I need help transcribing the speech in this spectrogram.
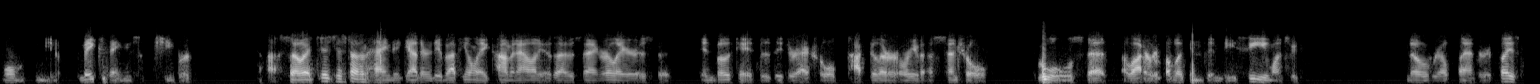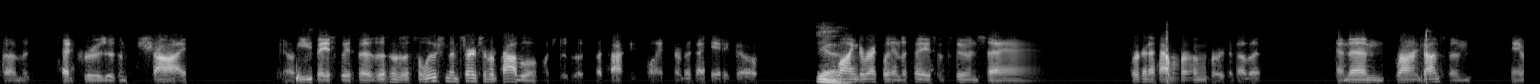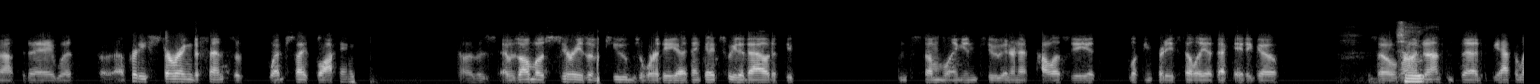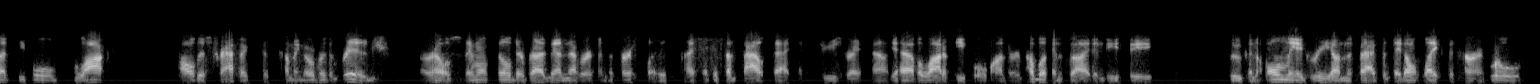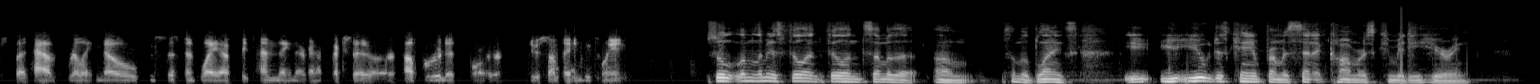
will you know make things cheaper. Uh, so it, it just doesn't hang together. The, about the only commonality, as I was saying earlier, is that in both cases these are actual popular or even essential rules that a lot of Republicans in D.C. want to no real plan to replace them. Ted Cruz isn't shy. You know, he basically says this is a solution in search of a problem, which is a, a talking point from a decade ago. Yeah. Flying directly in the face of Thune saying, we're going to have our own version of it. And then Ron Johnson came out today with a pretty stirring defense of website blocking. Uh, it was it was almost series of tubes worthy. I think I tweeted out if you stumbling into internet policy, it's looking pretty silly a decade ago. So, so Ron Johnson said we have to let people block all this traffic that's coming over the bridge, or else they won't build their broadband network in the first place. I think it's about that confused right now. You have a lot of people on the Republican side in D.C who can only agree on the fact that they don't like the current rules, but have really no consistent way of pretending they're going to fix it or uproot it or do something in between. So let me, let me just fill in fill in some of the um, some of the blanks. You, you you just came from a Senate Commerce Committee hearing,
